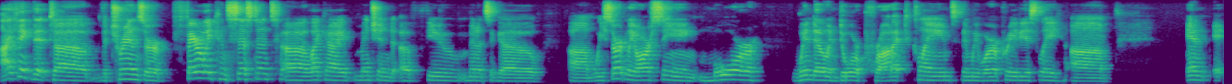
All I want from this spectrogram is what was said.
I think that uh, the trends are fairly consistent. Uh, like I mentioned a few minutes ago, um, we certainly are seeing more window and door product claims than we were previously. Um, and it,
